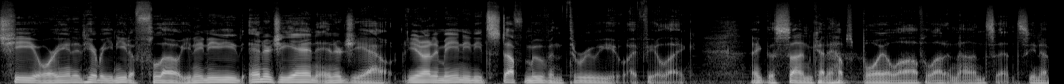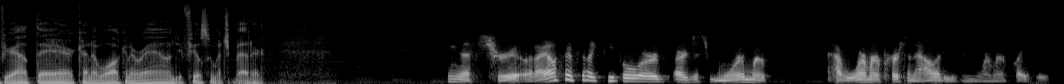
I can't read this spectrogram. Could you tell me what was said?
chi oriented here, but you need a flow. You need, you need energy in, energy out. You know what I mean? You need stuff moving through you. I feel like, like the sun kind of helps boil off a lot of nonsense. You know, if you're out there, kind of walking around, you feel so much better. I think that's true. And I also feel like people are, are just warmer, have warmer personalities in warmer places.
